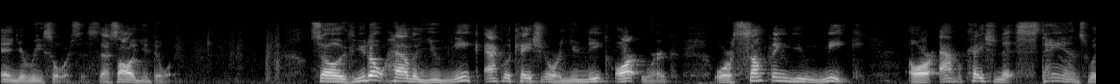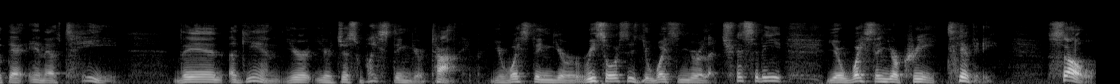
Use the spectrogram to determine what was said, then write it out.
and your resources. That's all you're doing. So if you don't have a unique application or unique artwork or something unique or application that stands with that NFT, then again, you're you're just wasting your time. You're wasting your resources, you're wasting your electricity, you're wasting your creativity. So,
